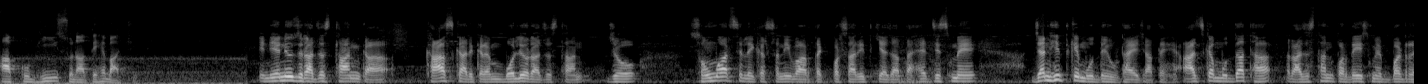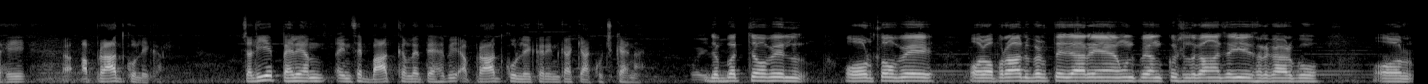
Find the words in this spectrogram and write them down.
आपको भी सुनाते हैं बातचीत। इंडिया न्यूज़ राजस्थान का खास कार्यक्रम बोलियो राजस्थान जो सोमवार से लेकर शनिवार तक प्रसारित किया जाता है जिसमें जनहित के मुद्दे उठाए जाते हैं। आज का मुद्दा था राजस्थान प्रदेश में बढ़ रहे अपराध को लेकर। चलिए पहले हम इनसे बात कर लेते हैं भी अपराध को लेकर इनका क्या कुछ कहना है? जब बच्चों पे औरतों पे और अपराध बढ़ते जा रहे हैं, उन पर अंकुश लगाना चाहिए सरकार को और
